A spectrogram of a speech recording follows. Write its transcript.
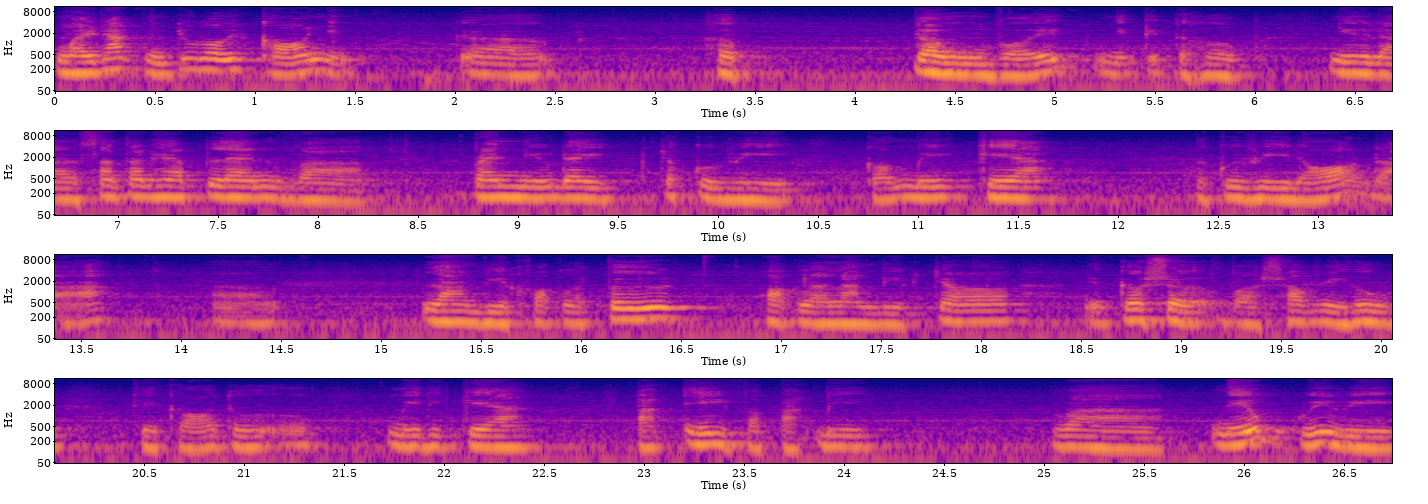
Ngoài ra cũng chúng tôi có những uh, hợp đồng với những cái tổ hợp như là Santander Plan và Brand New Day cho quý vị có Medicare và quý vị đó đã uh, làm việc hoặc là tư hoặc là làm việc cho những cơ sở và sau về hưu thì có thưởng Medicare Part A và Part B. Và nếu quý vị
